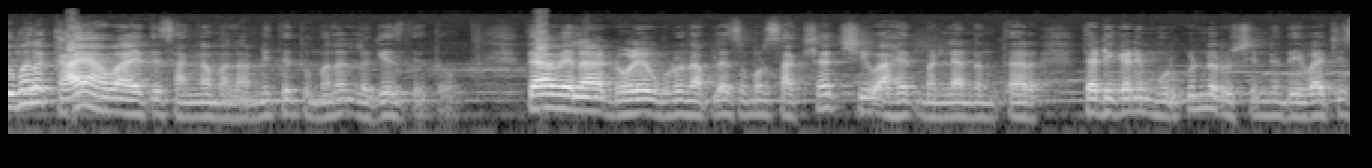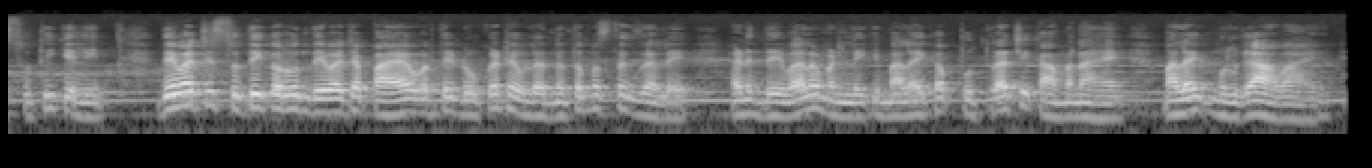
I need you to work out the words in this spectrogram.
तुम्हाला काय हवं आहे ते सांगा मला मी ते तुम्हाला लगेच देतो. त्यावेळेला डोळे उघडून आपल्यासमोर साक्षात शिव आहेत म्हणल्यानंतर त्या ठिकाणी मुरकुंड ऋषींनी देवाची स्तुती केली. देवाची स्तुती करून देवाच्या पायावरती डोकं ठेवलं नतमस्तक झाले आणि देवाला म्हणले की मला एका पुत्राची कामना आहे मला एक मुलगा हवा आहे.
